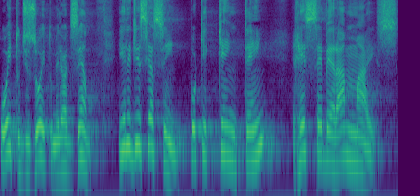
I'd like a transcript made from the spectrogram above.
8, 18, melhor dizendo. E ele disse assim: Porque quem tem, receberá mais,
